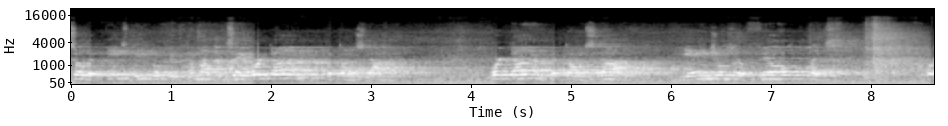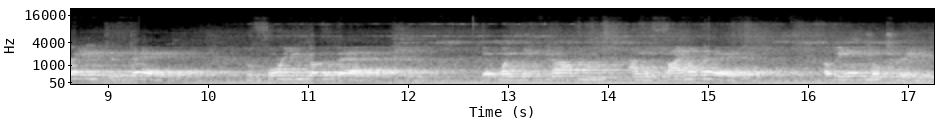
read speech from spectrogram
so that these people can come up and say, we're done, but don't stop. We're done, but don't stop. The angels are filled. Let's pray today before you go to bed that when we come on the final day of the angel tree,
